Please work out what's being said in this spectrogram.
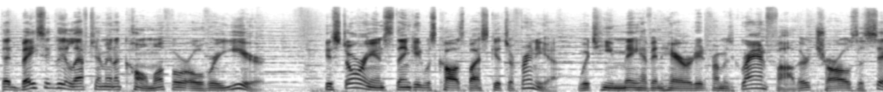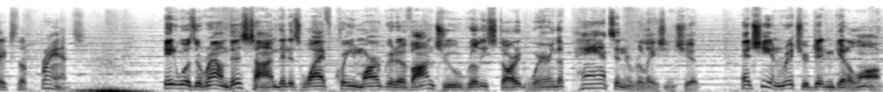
that basically left him in a coma for over a year. Historians think it was caused by schizophrenia, which he may have inherited from his grandfather, Charles VI of France. It was around this time that his wife, Queen Margaret of Anjou, really started wearing the pants in the relationship, and she and Richard didn't get along.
